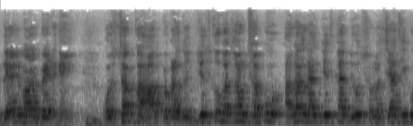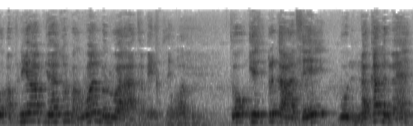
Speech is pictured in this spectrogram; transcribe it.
लैंड बार बैठ गई। और सबका हाथ पकड़ के जिसको बताऊँ सबको अलग अलग जिसका जो समस्या थी वो अपने आप जो है तो भगवान बुलवा रहा था मेरे से। तो इस प्रकार से वो नकल में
